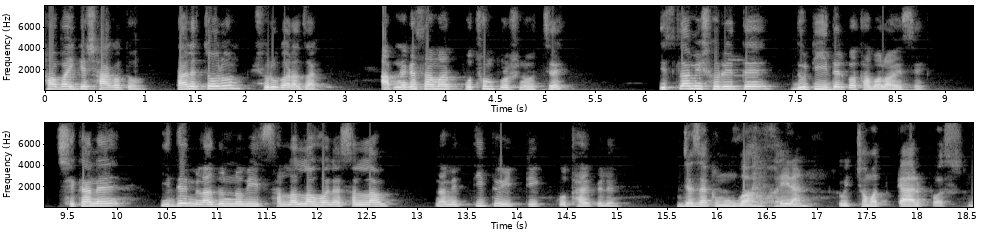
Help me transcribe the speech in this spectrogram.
সবাইকে স্বাগতম। তাহলে চলুন শুরু করা যাক। আপনার কাছে আমার প্রথম প্রশ্ন হচ্ছে, ইসলামী শরীয়তে দুটি ঈদের কথা বলা হয়েছে। সেখানে ঈদে মিলাদুল নবী সাল্লাহ আলাইসাল্লাম নামে তৃতীয় ঈদটি কোথায় পেলেন? জাজাকুমুল্লাহ খাইরান। খুবই চমৎকার প্রশ্ন।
